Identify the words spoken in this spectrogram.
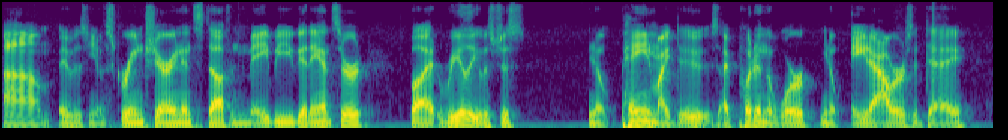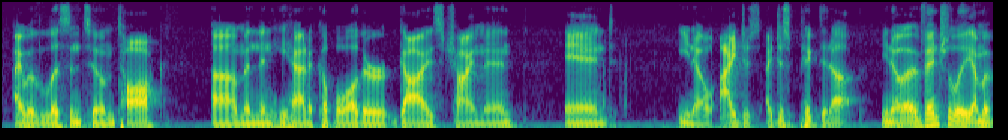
Um, it was, you know, screen sharing and stuff, and maybe you get answered. But really, it was just, you know, paying my dues. I put in the work, you know, eight hours a day. I would listen to him talk. Um, and then he had a couple other guys chime in, and you know, I just I just picked it up. You know, eventually, I'm a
